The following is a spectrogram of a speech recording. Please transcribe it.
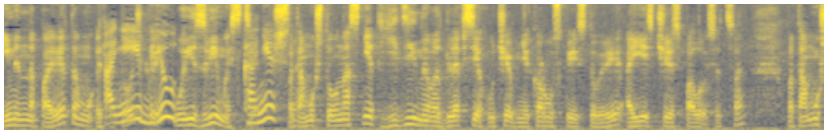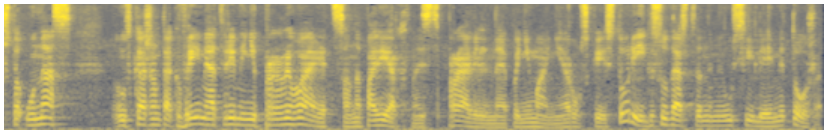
Именно поэтому это Они точка бьют. уязвимости. Конечно. Потому что у нас нет единого для всех учебника русской истории, а есть через полосица. Потому что у нас ну, скажем так, время от времени прорывается на поверхность правильное понимание русской истории и государственными усилиями тоже.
